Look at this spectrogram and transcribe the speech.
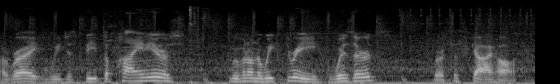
Alright, we just beat the Pioneers. Moving on to week three. Wizards versus Skyhawks.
